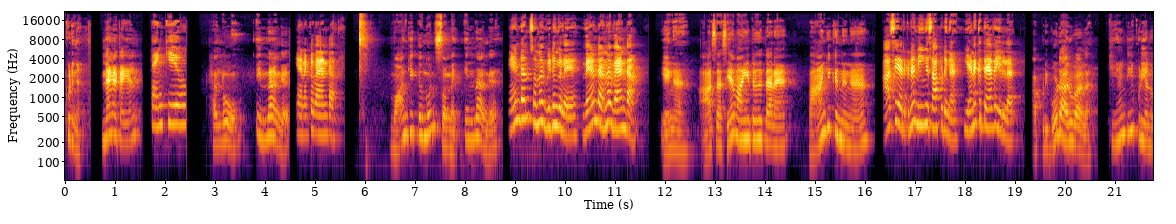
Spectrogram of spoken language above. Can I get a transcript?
கொடுங்க. என்னங்க கையல்? தேங்க்யூ ஹலோ இந்தாங்க. எனக்கு வேண்டாம். வாங்கிக்கோங்கன்னு சொன்னேன். இந்தாங்க. வேண்டாம்னு சொன்னா விடுங்களே. வேண்டாம்னா வேண்டாம். ஏங்க ஆசாசியாக வாங்கிட்டு வந்து தரேன். வாங்கிக்கோங்கங்க. ஆசையா இருக்குன்னா நீங்க சாப்பிடுங்க. எனக்கு தேவையில்லை. அப்படி போட அருவால ஏன்டி இப்படி என்னை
